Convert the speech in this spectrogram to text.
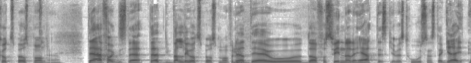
Godt spørsmål. Det er faktisk det. Det er et veldig godt spørsmål. For det jo, da forsvinner det etiske hvis hun syns det er greit.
